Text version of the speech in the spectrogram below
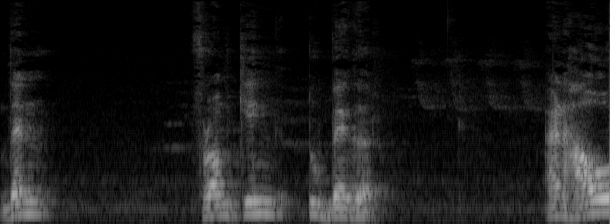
then from king to beggar. And how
